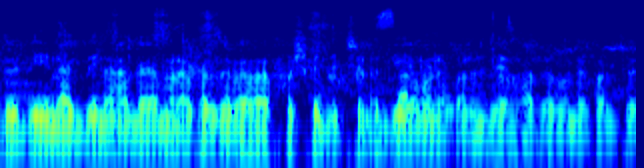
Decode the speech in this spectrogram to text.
দুদিন একদিন আগে মনে করেন যে ব্যবহার ফুসকি দিচ্ছিল দিয়ে মনে করেন যে ভাবে মনে করেন যে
